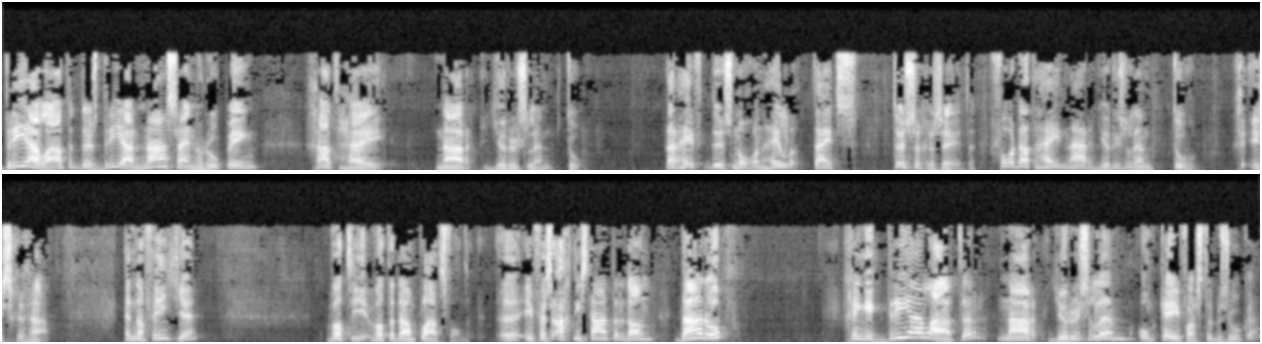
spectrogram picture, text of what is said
drie jaar later, dus drie jaar na zijn roeping, gaat hij naar Jeruzalem toe. Daar heeft dus nog een hele tijd tussen gezeten, voordat hij naar Jeruzalem toe is gegaan. En dan vind je wat, die, wat er dan plaatsvond. Uh, in vers 18 staat er dan: Daarop ging ik drie jaar later naar Jeruzalem om Kefas te bezoeken.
